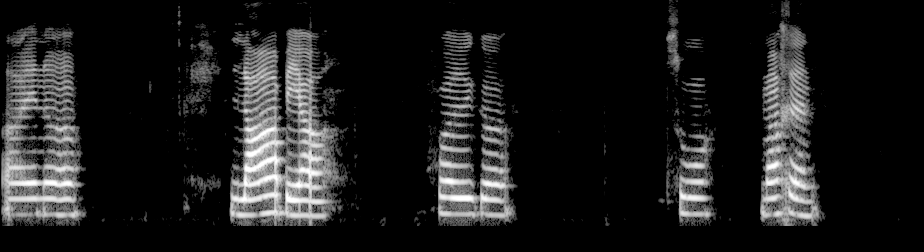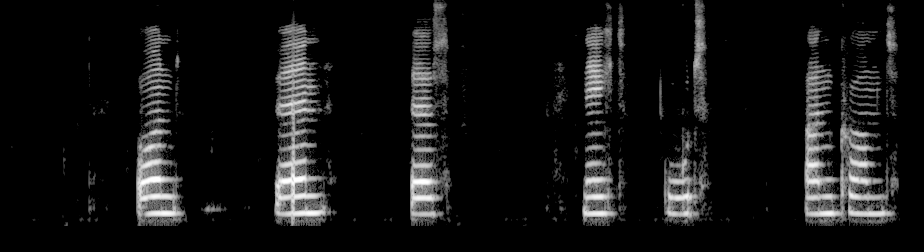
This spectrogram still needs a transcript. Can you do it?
eine Laber-Folge zu machen. Und wenn es nicht gut ankommt,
